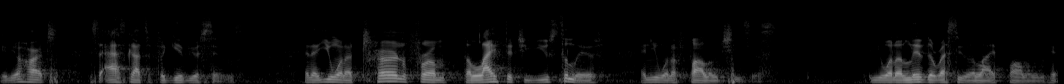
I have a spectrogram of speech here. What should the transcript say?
in your hearts is to ask God to forgive your sins. And that you want to turn from the life that you used to live and you want to follow Jesus. And you want to live the rest of your life following him.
